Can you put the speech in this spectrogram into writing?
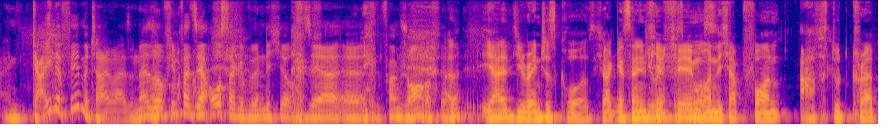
ein, geile Filme teilweise. Ne? Also auf jeden Fall sehr außergewöhnliche und sehr, äh, vor allem Genrefilme. Also, ja, die Range ist groß. Ich war gestern in Die vier Range Filmen und ich habe von absolut Crap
